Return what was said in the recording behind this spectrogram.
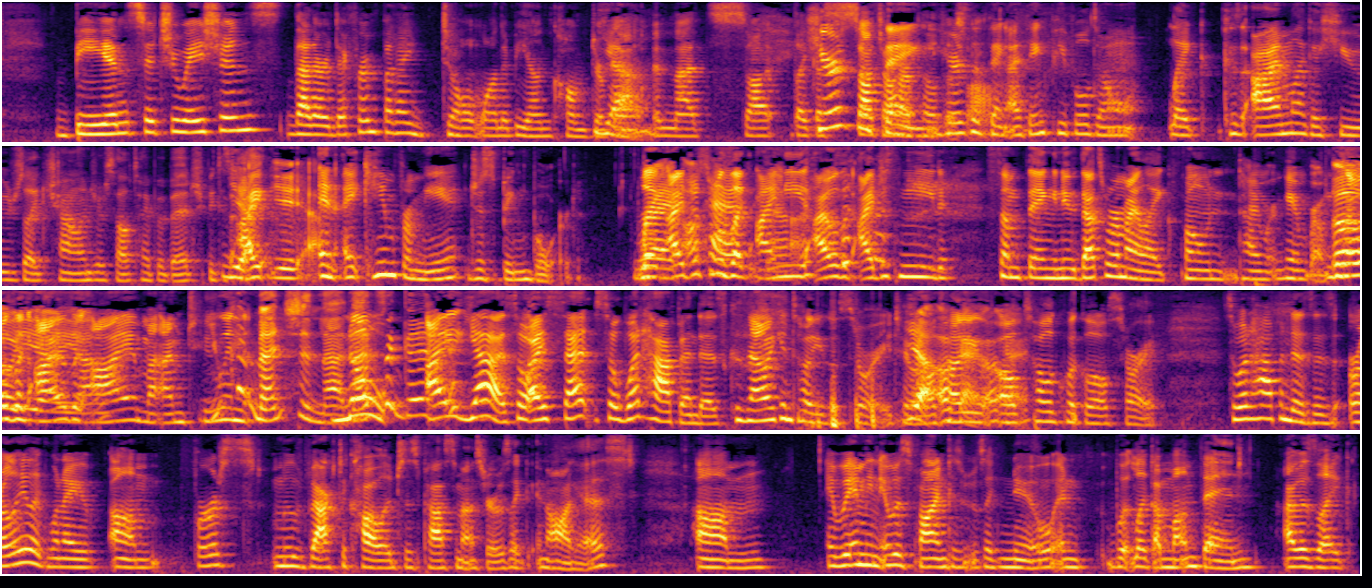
be in situations that are different, but I don't want to be uncomfortable. Yeah. And that's su- like Here's a, such the a hard thing. Here's the thing. I think people don't like because I'm like a huge like challenge yourself type of bitch because Yeah, I yeah, yeah. and it came from me just being bored. Like Right, I just okay, was like I yeah. need I was like I just need something new. That's where my like phone timer came from. from. 'Cause I Oh, was like yeah, I was yeah. like I'm I'm too You in can mention that. no, that's a good. I yeah. So I set. So what happened is because now I can tell you the story too. Yeah, I'll tell okay, you. I'll tell a quick little story. So what happened is is early like when I um first moved back to college this past semester. It was like in August. Um, it, I mean it was fine because it was like new and but like a month in, I was like.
